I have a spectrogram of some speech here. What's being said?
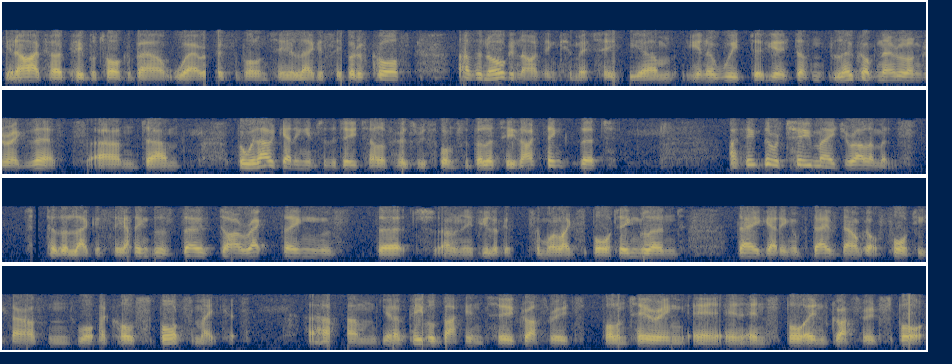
you know, I've heard people talk about where is the volunteer legacy, but of course, as an organising committee, um, you know, we it doesn't LOCOG no longer exists, and um, but without getting into the detail of whose responsibilities, I think that I think there are two major elements to the legacy. I think there's those direct things that I mean, if you look at someone like Sport England, they're getting they've now got 40,000 what they call sports makers. Um, you know, people back into grassroots volunteering in, in, in sport in grassroots sport.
